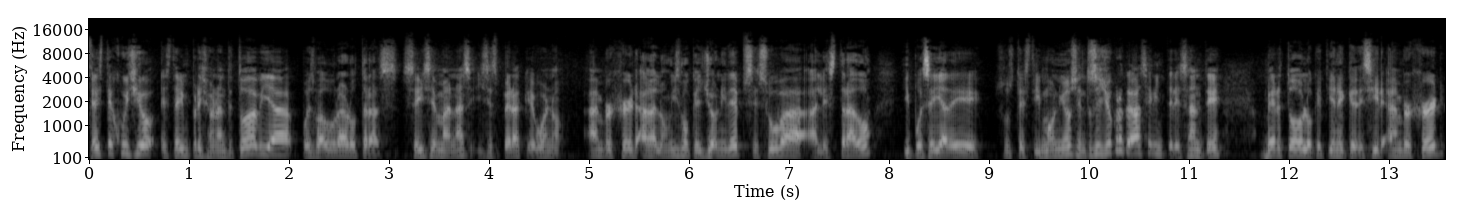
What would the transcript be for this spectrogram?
Este juicio está impresionante. Todavía pues va a durar otras seis semanas y se espera que, bueno, Amber Heard haga lo mismo que Johnny Depp, se suba al estrado y pues ella dé sus testimonios. Entonces yo creo que va a ser interesante ver todo lo que tiene que decir Amber Heard.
